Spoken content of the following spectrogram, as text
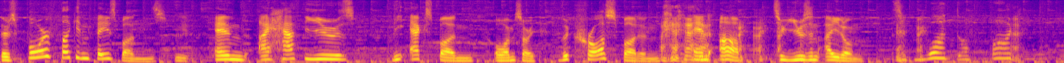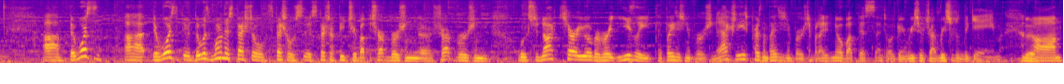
there's four fucking face buttons, and I have to use the X button. Oh, I'm sorry, the cross button and up to use an item. It's like, what the fuck? Um, there was uh, there was there, there was one other special special special feature about the Sharp version uh, Sharp version, which did not carry over very easily to the PlayStation version. It actually is present in the PlayStation version, but I didn't know about this until I was doing research on research on the game. Yeah. Um,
